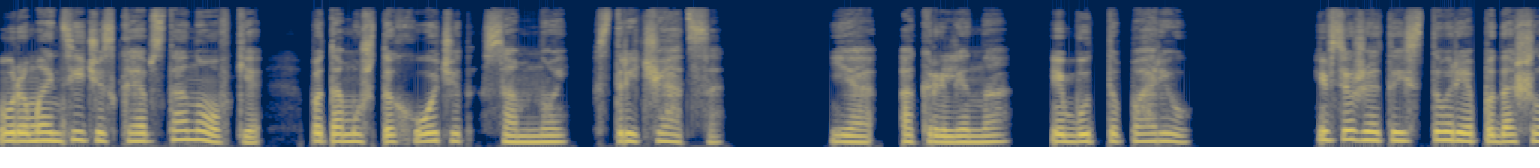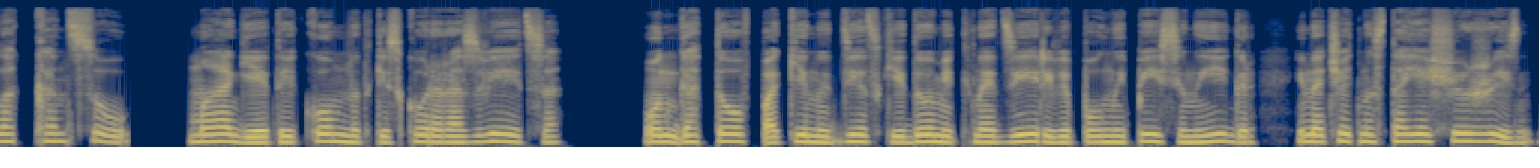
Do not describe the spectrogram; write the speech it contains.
в романтической обстановке — потому что хочет со мной встречаться. Я окрылена и будто парю. И все же эта история подошла к концу. Магия этой комнатки скоро развеется. Он готов покинуть детский домик на дереве, полный песен и игр, и начать настоящую жизнь.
